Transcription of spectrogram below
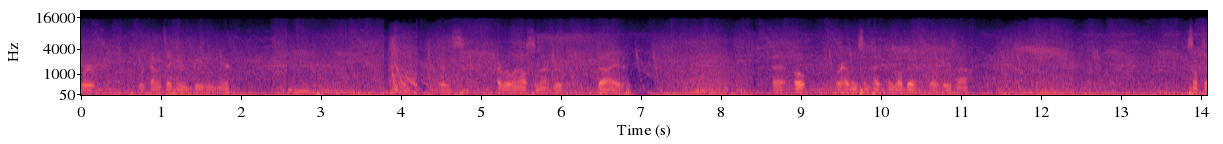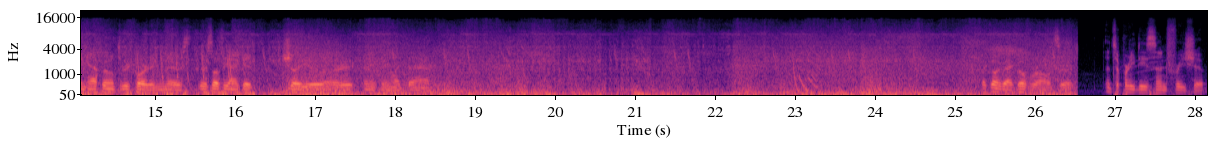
We're we're kind of taking a beating here because everyone else in our group died. Uh, oh, we're having some technical difficulties now. Something happened with the recording. There's there's nothing I could show you or anything like that. But going back overall, it's a it's a pretty decent free ship.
